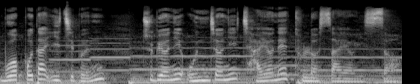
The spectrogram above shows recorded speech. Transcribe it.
무엇보다 이 집은 주변이 온전히 자연에 둘러싸여 있어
